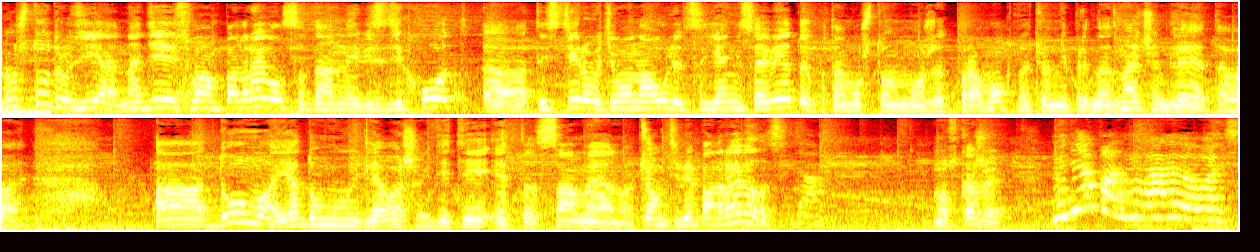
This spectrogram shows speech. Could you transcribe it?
Ну что, друзья, надеюсь, вам понравился данный вездеход. Э, тестировать его на улице я не советую, потому что он может промокнуть, он не предназначен для этого. А дома, я думаю, для ваших детей это самое оно. Тем, тебе понравилось? Да. Ну скажи. Мне понравилось.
